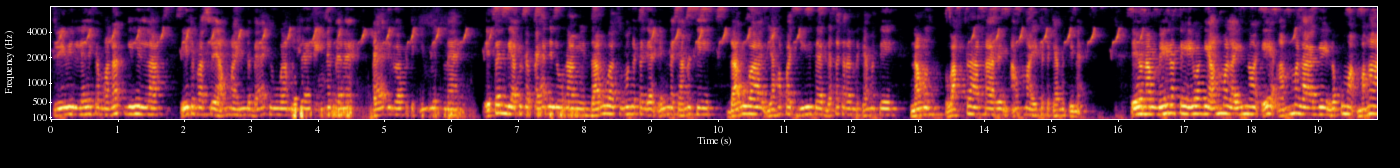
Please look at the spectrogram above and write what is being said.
ත්‍රිවිල්ලයක මනක් ගිහිල්ලා ඊට පස්සේ අම්මා ඉන්න බෑ කිව්වා. මෙතන ඉන්න තැන පැහැදිලිව අපිට කිව්වෙත් නෑ. එතෙන්දී අපිට පැහැදිලි වුණා මේ දරුවා සුමගට එන්න කැමති. දරුවා යහපත් ජීවිතයක් ගත කරන්න කැමති. නමුත් වක්‍රාකාරයෙන් අම්මා ඒකට කැමති නෑ. එහෙනම් මේ රටේ ඒ වගේ අම්මලා ඉන්නවා. ඒ අම්මලාගේ ලොකුම මහා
